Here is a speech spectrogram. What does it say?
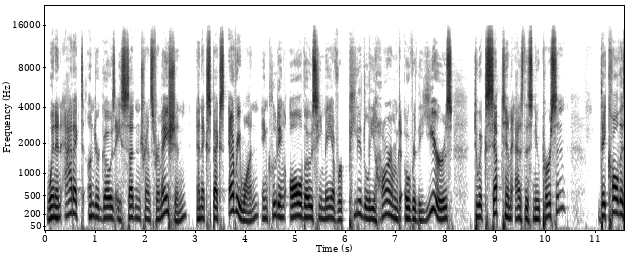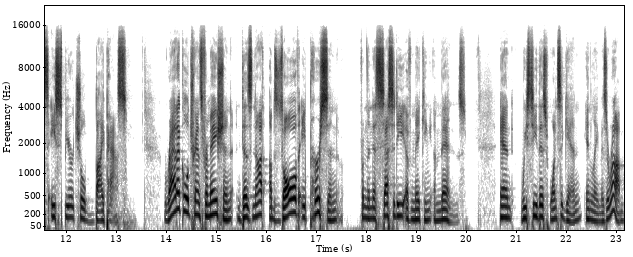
when an addict undergoes a sudden transformation and expects everyone, including all those he may have repeatedly harmed over the years, to accept him as this new person, they call this a spiritual bypass. Radical transformation does not absolve a person from the necessity of making amends. And we see this once again in Les Miserables.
